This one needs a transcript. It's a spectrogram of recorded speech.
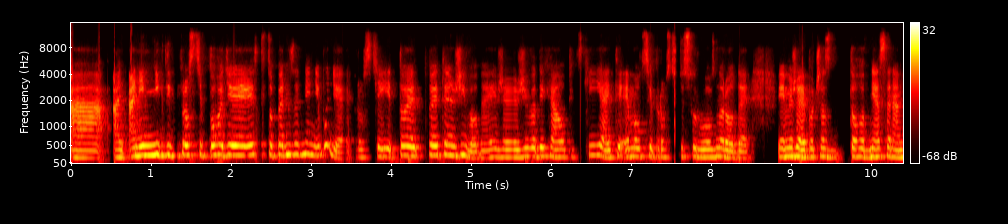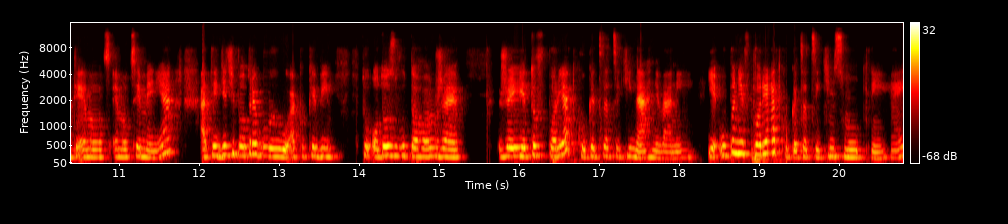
A, a ani nikdy proste v pohode 100% nebude, proste je, to, je, to je ten život, hej, že život je chaotický, aj tie emócie proste sú rôznorodé. Vieme, že aj počas toho dňa sa nám tie emócie, emócie menia a tie deti potrebujú ako keby tú odozvu výzvu toho, že, že je to v poriadku, keď sa cítim nahnevaný. Je úplne v poriadku, keď sa cítim smutný. Hej?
